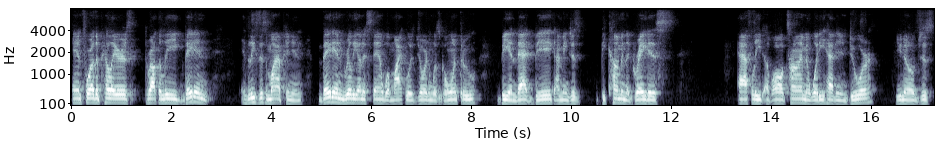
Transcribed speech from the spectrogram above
and for other players throughout the league, they didn't. At least this is my opinion. They didn't really understand what Michael Jordan was going through being that big. I mean, just becoming the greatest athlete of all time and what he had to endure, you know, just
